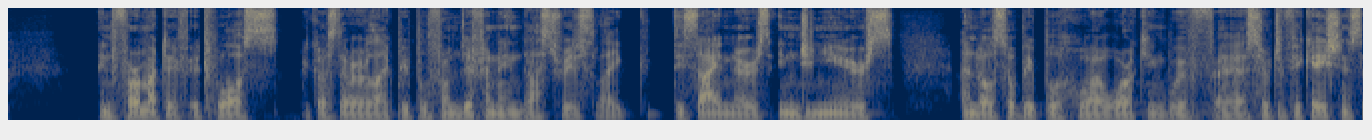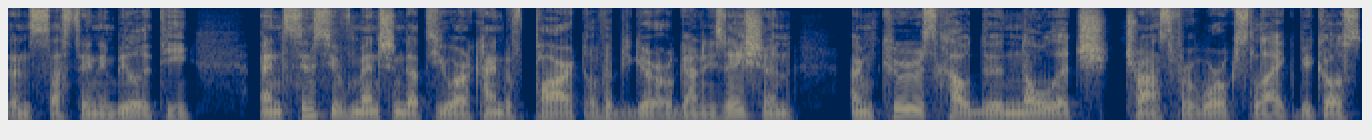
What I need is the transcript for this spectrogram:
informative it was because there are like people from different industries, like designers, engineers, and also people who are working with uh, certifications and sustainability. And since you've mentioned that you are kind of part of a bigger organization, I'm curious how the knowledge transfer works like because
